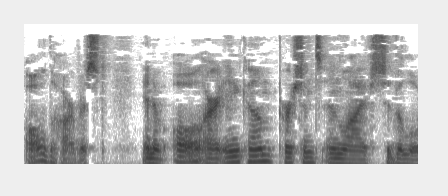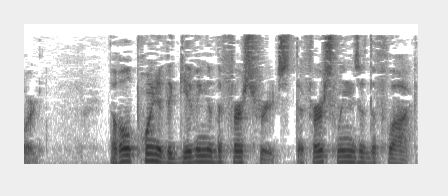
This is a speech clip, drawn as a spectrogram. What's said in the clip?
all the harvest and of all our income, persons, and lives to the Lord. The whole point of the giving of the first fruits, the firstlings of the flock,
